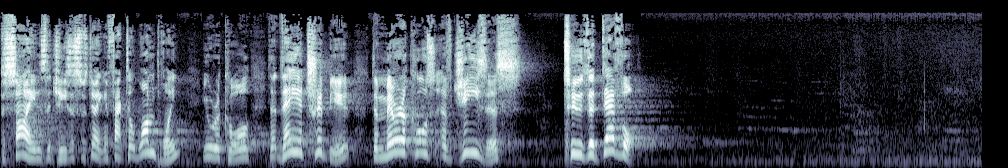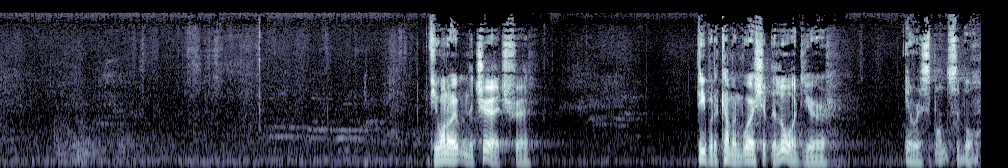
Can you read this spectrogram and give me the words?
the signs that Jesus was doing. In fact, at one point, you recall that they attribute the miracles of Jesus to the devil. You want to open the church for people to come and worship the Lord, you're irresponsible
